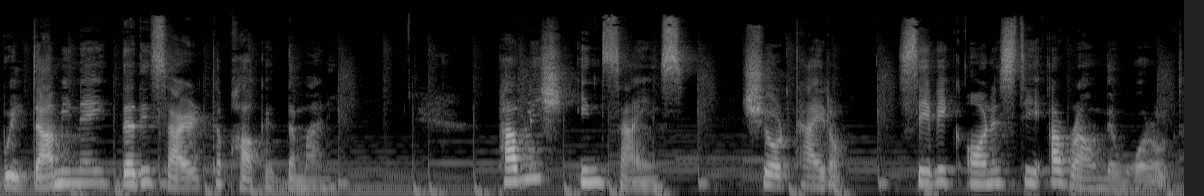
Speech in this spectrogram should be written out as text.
will dominate the desire to pocket the money. Published in Science, short title Civic Honesty Around the World.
